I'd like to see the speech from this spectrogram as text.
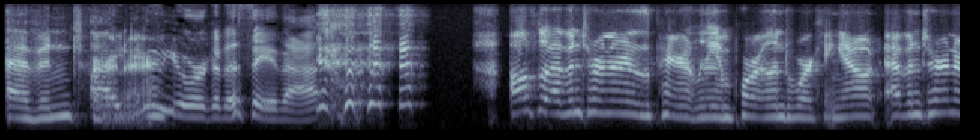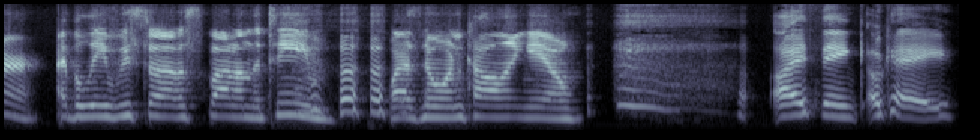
Evan Turner. I knew you were going to say that. Also, Evan Turner is apparently in Portland working out. Evan Turner, I believe we still have a spot on the team. Why is no one calling you? I think okay.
